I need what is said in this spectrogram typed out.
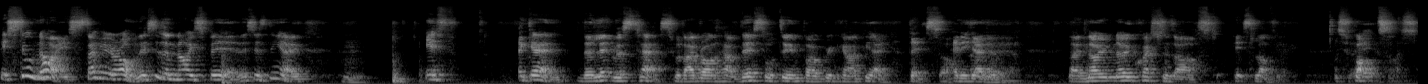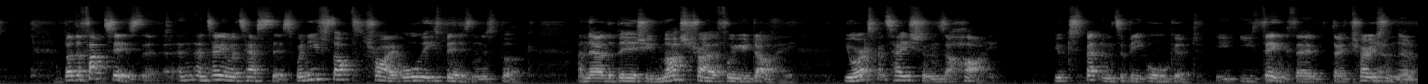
it's still nice. Don't get me wrong. This is a nice beer. This is you know, Hmm. if again the litmus test would I rather have this or Doombar Green IPA? This Oh, any day of the week. Like no no questions asked. It's lovely. It's, But- nice. But the fact is that, and, and Tony will attest this, when you start to try all these beers in this book, and they're the beers you must try before you die, your expectations are high. You expect them to be all good. You, you think they've, they've chosen Yeah, them.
